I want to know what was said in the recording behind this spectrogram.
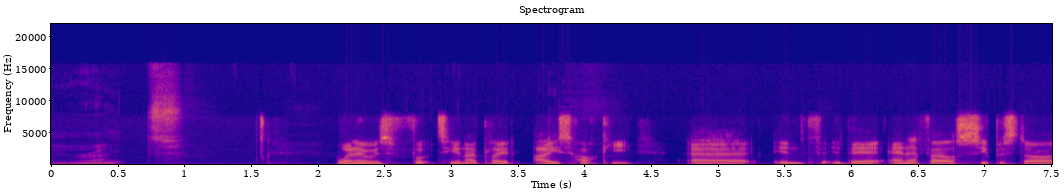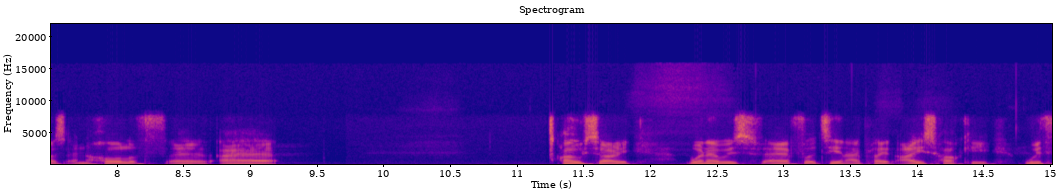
Right. When I was footy and I played ice hockey uh, in f- the NFL Superstars and Hall of. Uh, uh, oh, sorry. When I was uh, footy and I played ice hockey with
